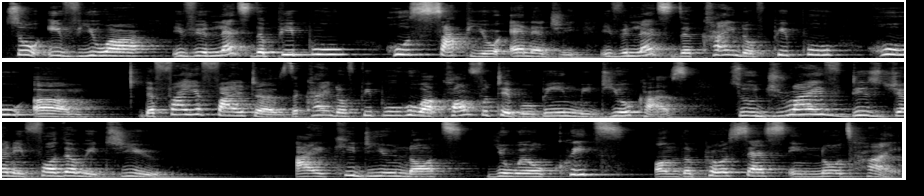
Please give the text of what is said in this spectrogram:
So if you are, if you let the people who sap your energy, if you let the kind of people who, um, the firefighters, the kind of people who are comfortable being mediocres, to drive this journey further with you, I kid you not, you will quit on the process in no time.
